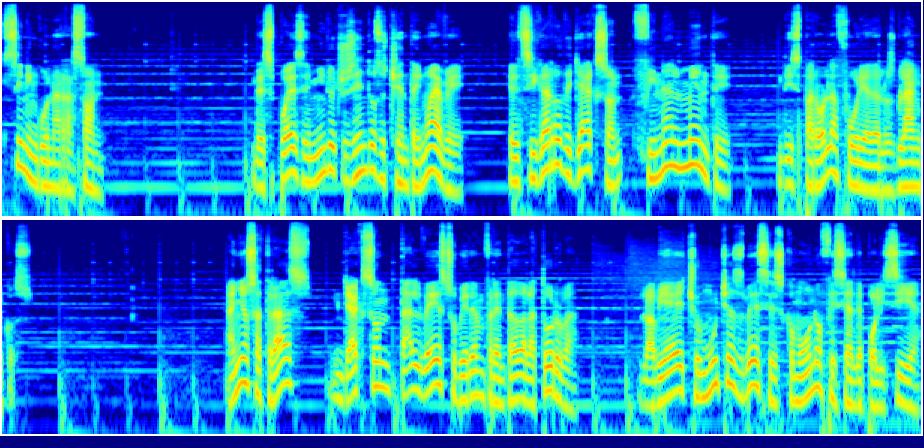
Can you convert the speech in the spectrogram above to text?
sin ninguna razón. Después, en 1889, el cigarro de Jackson finalmente disparó la furia de los blancos. Años atrás, Jackson tal vez hubiera enfrentado a la turba. Lo había hecho muchas veces como un oficial de policía.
